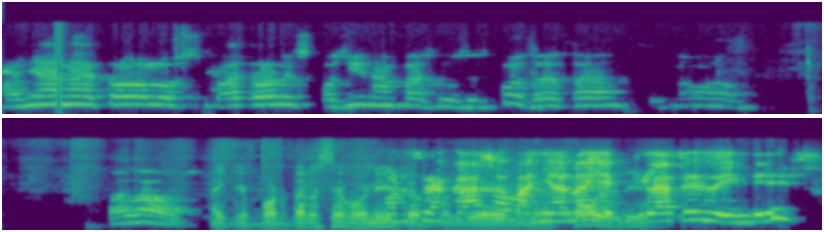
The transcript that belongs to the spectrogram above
mañana todos los varones cocinan para sus esposas, ¿ah? No. Hay que portarse bonito. Por si acaso, mañana hay clases de inglés.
